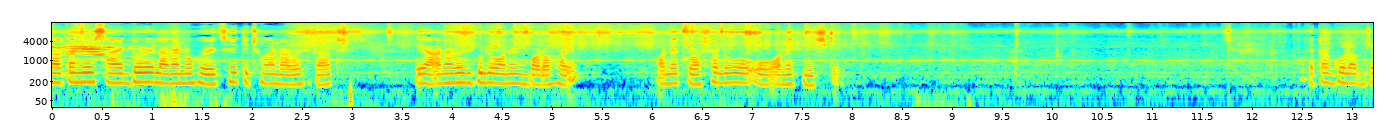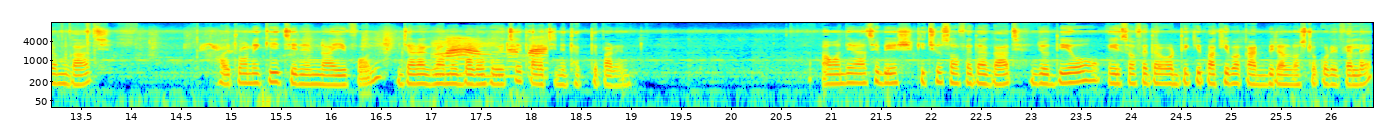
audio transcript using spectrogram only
বাগানের সাইড ধরে লাগানো হয়েছে কিছু আনারস গাছ। এই আনারসগুলো অনেক বড় হয়, অনেক রসালো ও অনেক মিষ্টি। এটা গোলাপজাম গাছ। হয়তো অনেকেই চেনেন না এই ফল। যারা গ্রামে বড় হয়েছে, তারা চিনে থাকতে পারেন। আমাদের আছে বেশ কিছু সফেদা গাছ, যদিও এই সফেদার অর্ধেকই পাখি বা কাঠবিড়াল নষ্ট করে ফেলে।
